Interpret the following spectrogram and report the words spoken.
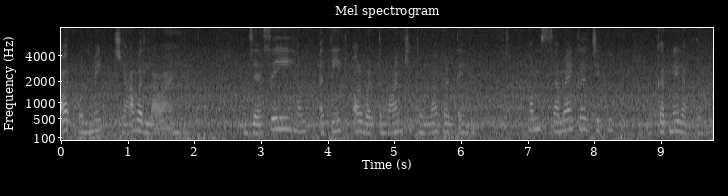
और उनमें क्या बदलाव आए हैं? जैसे ही हम अतीत और वर्तमान की तुलना करते हैं, हम समय का ज़िक्र करने लगते हैं।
